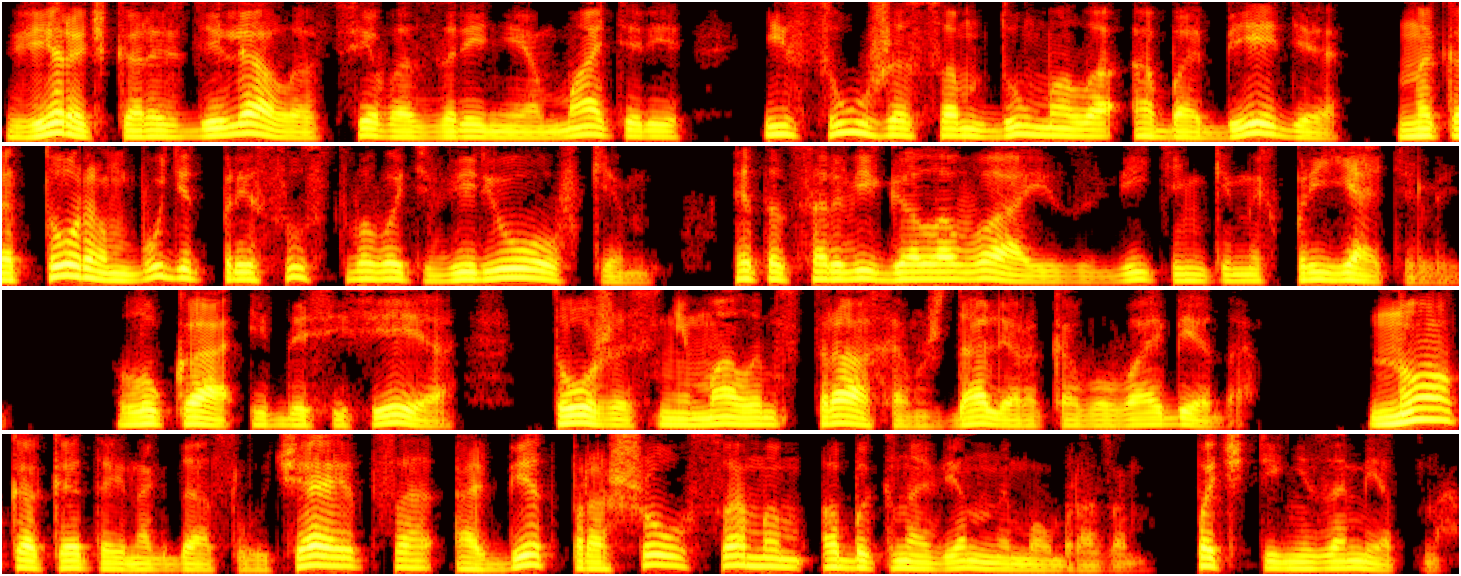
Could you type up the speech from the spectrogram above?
Верочка разделяла все воззрения матери и с ужасом думала об обеде, на котором будет присутствовать Веревкин, этот сорви-голова из Витенькиных приятелей. Лука и Досифея тоже с немалым страхом ждали рокового обеда. Но, как это иногда случается, обед прошел самым обыкновенным образом, почти незаметно.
